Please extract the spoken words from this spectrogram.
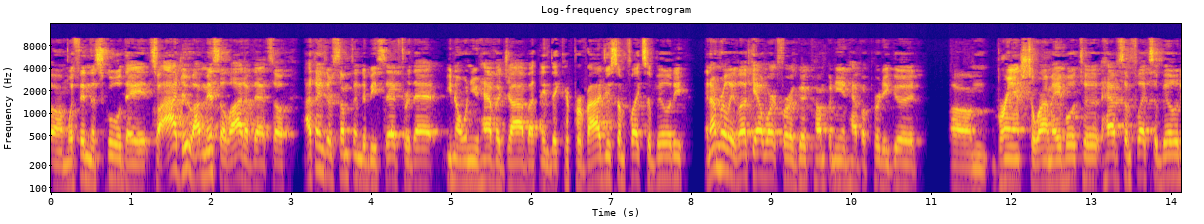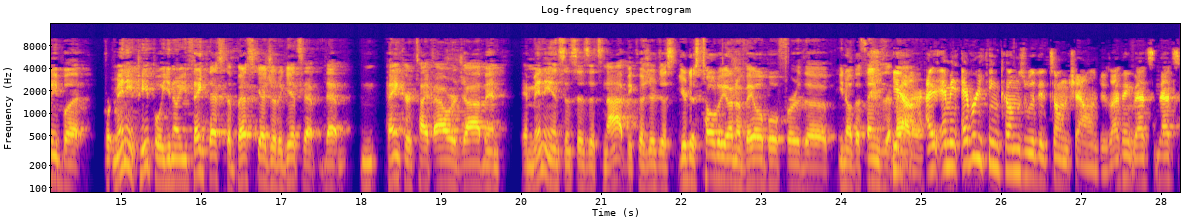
um, within the school day, so I do I miss a lot of that. So I think there's something to be said for that. You know, when you have a job, I think they could provide you some flexibility. And I'm really lucky. I work for a good company and have a pretty good um, branch to where I'm able to have some flexibility, but for many people, you know, you think that's the best schedule to get that that banker type hour job, and in many instances, it's not because you're just you're just totally unavailable for the you know the things that yeah, matter. I, I mean, everything comes with its own challenges. I think that's that's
